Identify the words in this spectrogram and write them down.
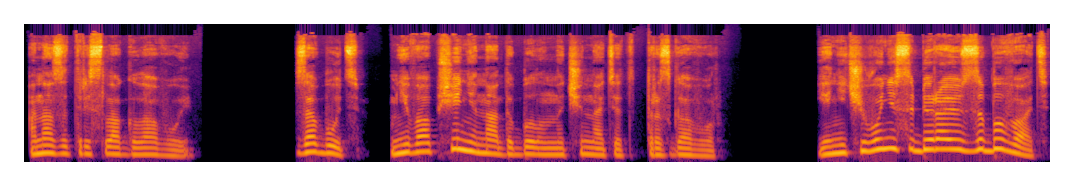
Она затрясла головой. Забудь, мне вообще не надо было начинать этот разговор. Я ничего не собираюсь забывать.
